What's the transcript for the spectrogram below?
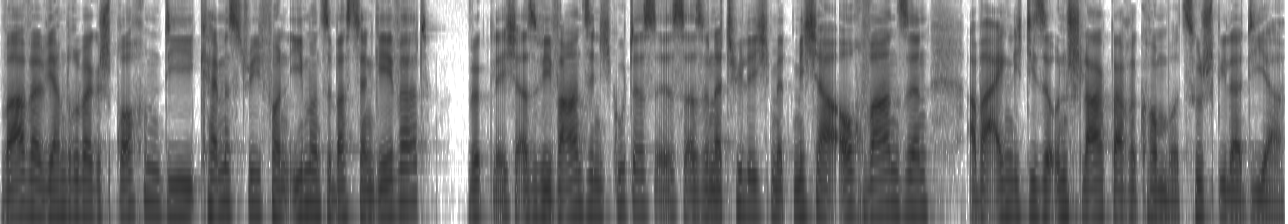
war, weil wir haben drüber gesprochen, die Chemistry von ihm und Sebastian Gewert, Wirklich, also wie wahnsinnig gut das ist. Also natürlich mit Micha auch Wahnsinn, aber eigentlich diese unschlagbare Kombo, Zuspieler Dia.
